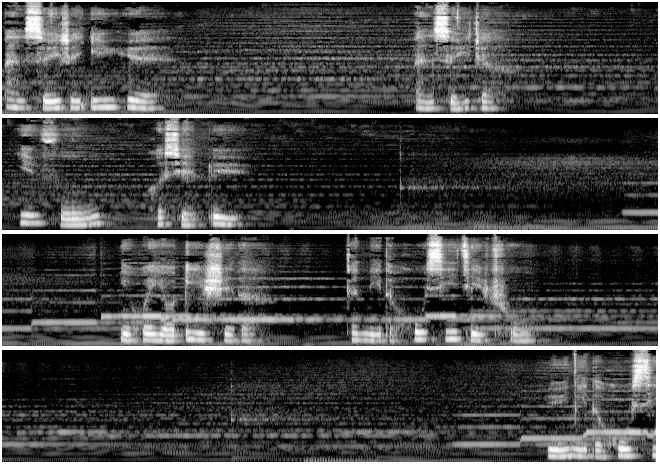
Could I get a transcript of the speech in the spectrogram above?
伴随着音乐，伴随着。音符和旋律，你会有意识的跟你的呼吸接触，与你的呼吸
